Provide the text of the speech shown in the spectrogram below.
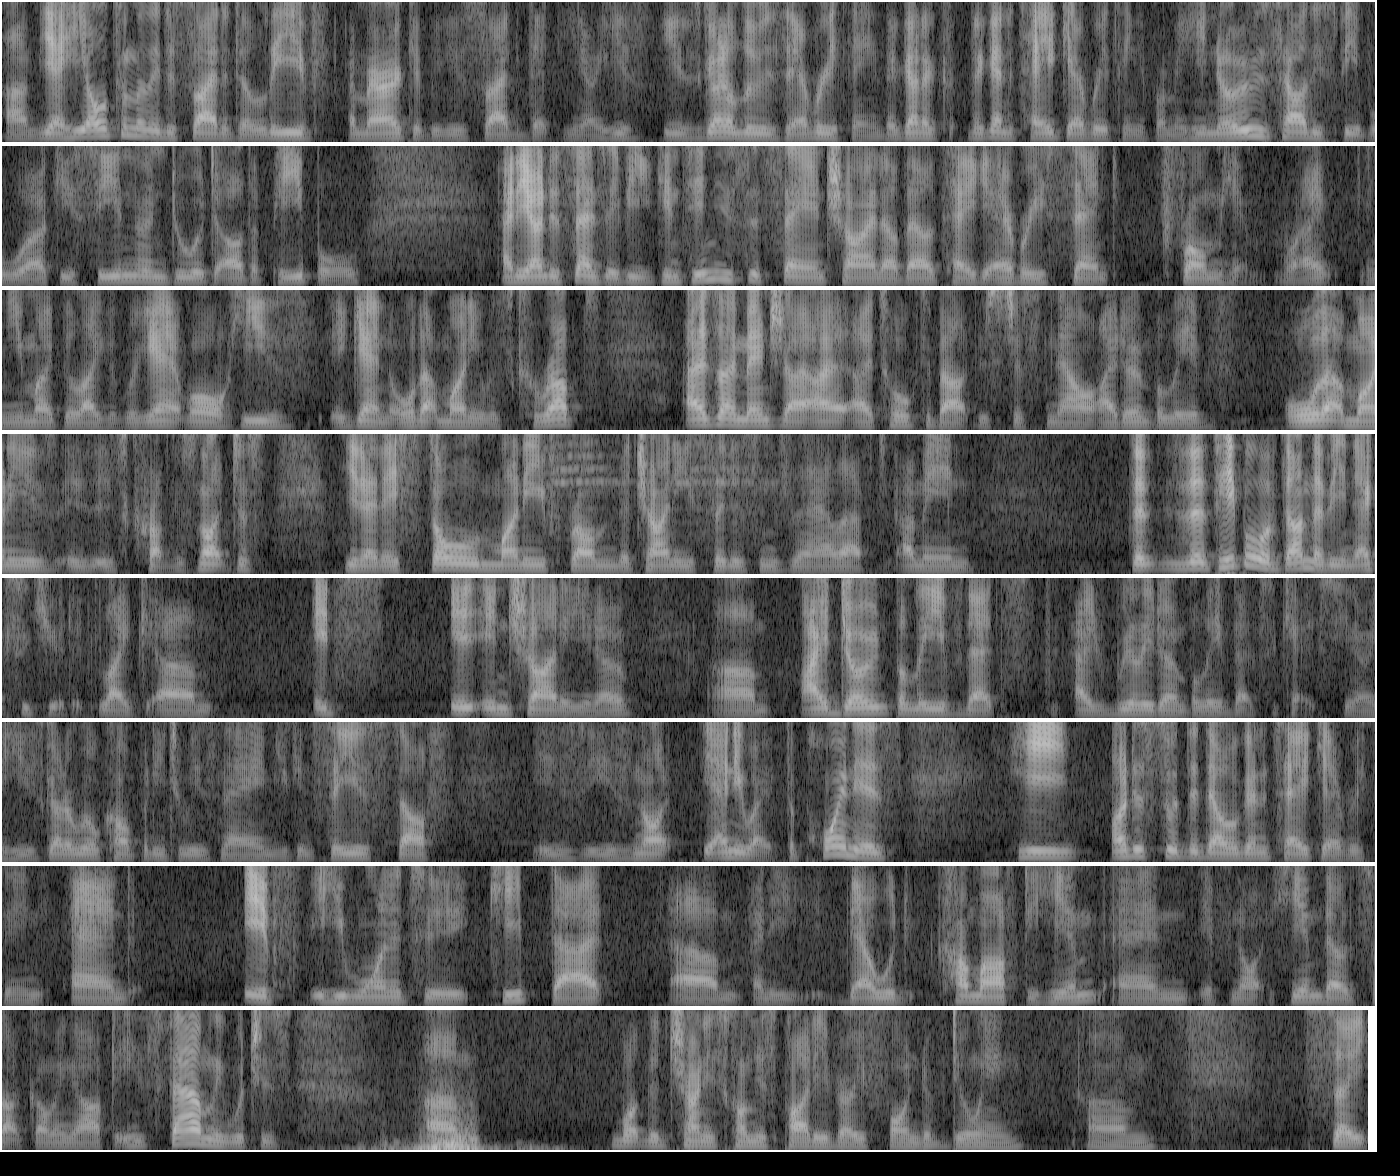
um, yeah, he ultimately decided to leave America because he decided that, you know, he's, he's going to lose everything. They're going to, they're going to take everything from him. He knows how these people work. He's seen them do it to other people. And he understands if he continues to stay in China, they'll take every cent from him, right? And you might be like, again, well, he's, again, all that money was corrupt as I mentioned, I, I talked about this just now. I don't believe all that money is, is, is corrupt. It's not just, you know, they stole money from the Chinese citizens and they left. I mean, the, the people have done, they're being executed. Like, um, it's in China, you know. Um, I don't believe that's, I really don't believe that's the case. You know, he's got a real company to his name. You can see his stuff. He's, he's not, anyway, the point is, he understood that they were going to take everything. And if he wanted to keep that, um, and he, they would come after him, and if not him, they would start going after his family, which is um, what the Chinese Communist Party are very fond of doing. Um, so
